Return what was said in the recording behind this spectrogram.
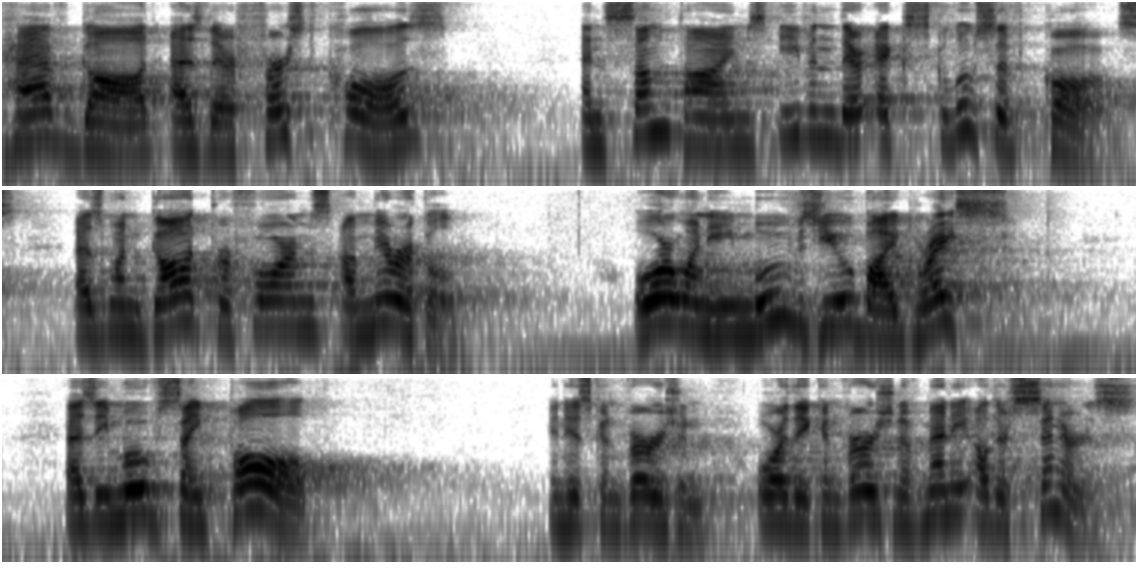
have God as their first cause and sometimes even their exclusive cause, as when God performs a miracle or when he moves you by grace, as he moves St. Paul in his conversion or the conversion of many other sinners.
